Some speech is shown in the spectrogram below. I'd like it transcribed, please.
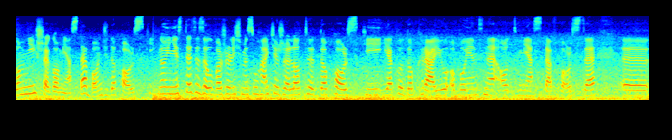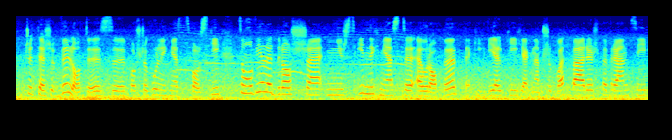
do mniejszego miasta bądź do Polski. No i niestety zauważyliśmy, słuchajcie, że loty do Polski jako do kraju, obojętne od miasta w Polsce, czy też wyloty z poszczególnych miast z Polski są o wiele droższe niż z innych miast Europy, takich wielkich jak na przykład Paryż we Francji,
